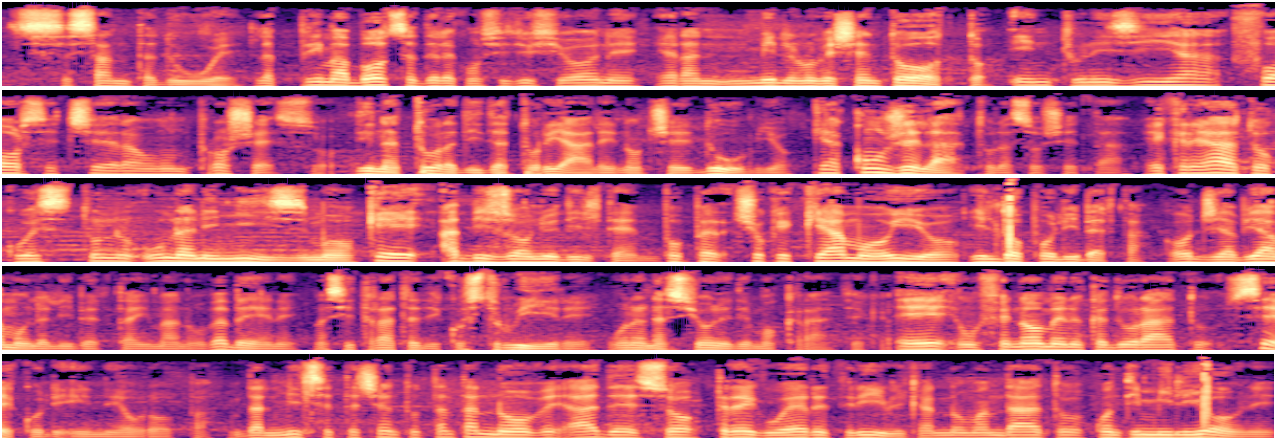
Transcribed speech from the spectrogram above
62. La prima bozza della Costituzione era nel 1908. In Tunisia forse c'era un processo di natura dittatoriale, non c'è dubbio, che ha congelato la società e creato questo unanimismo che ha bisogno del tempo per ciò che chiamo io il dopo libertà. Oggi abbiamo la libertà in mano, va bene, ma si tratta di costruire una nazione democratica. È un fenomeno che è durato secoli in Europa, dal 1789 a adesso tre guerre terribili che hanno mandato quanti milioni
